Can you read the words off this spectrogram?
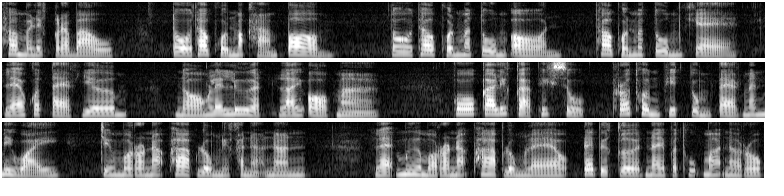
เท่าเมล็ดกระเบา โตเท่าผลมะขามป้อม โตเท่าผลมะตูมอ่อน เท่าผลมะตูมแก่ แล้วก็แตกเยิ้ม หนองและเลือดไหลออกมา โกกาลิกะภิกษุ เพราะทนพิษตุ่มแตกนั้นไม่ไหว จึงมรณภาพลงในขณะนั้น และเมื่อมรณภาพลงแล้วได้ไปเกิดในปทุมะนรก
